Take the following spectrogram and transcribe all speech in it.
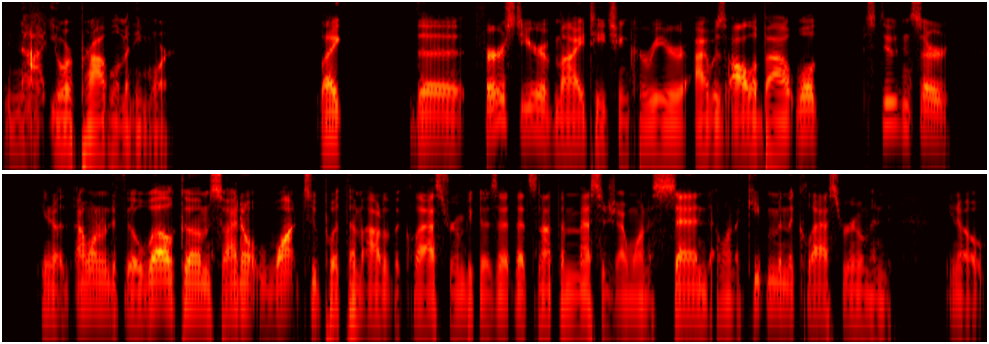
not your problem anymore. Like the first year of my teaching career, I was all about, well, students are, you know, I want them to feel welcome. So I don't want to put them out of the classroom because that, that's not the message I want to send. I want to keep them in the classroom and, you know,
